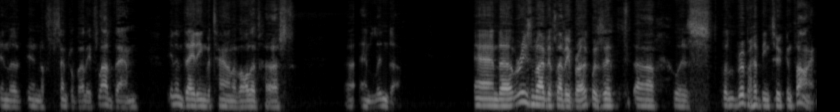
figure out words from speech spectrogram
in the, in the Central Valley flood dam, inundating the town of Olivehurst uh, and Linda. And uh, the reason why this levee broke was it uh, was the river had been too confined,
